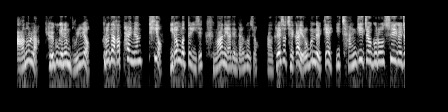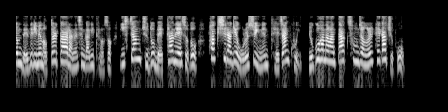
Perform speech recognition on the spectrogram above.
안 올라. 결국에는 물려. 그러다가 팔면 튀어. 이런 것들 이제 그만해야 된다는 거죠. 아, 그래서 제가 여러분들께 이 장기적으로 수익을 좀 내드리면 어떨까라는 생각이 들어서 이 시장 주도 메타 내에서도 확실하게 오를 수 있는 대장 코인 요거 하나만 딱 성정을 해가지고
